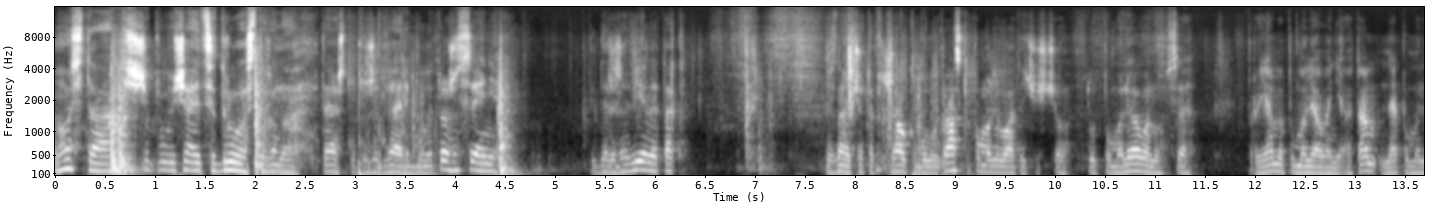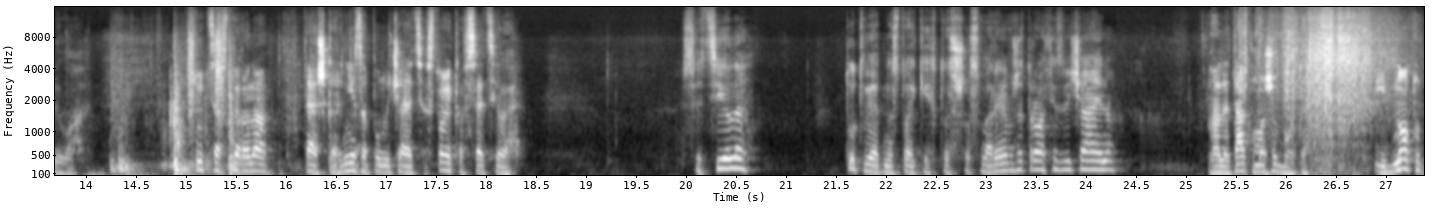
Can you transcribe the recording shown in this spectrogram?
Ось так. Що виходить друга сторона. Теж тут вже двері були теж сині. Підержавіли так. Не знаю, що так жалко було краски помалювати чи що. Тут помальовано, все. Проями помальовані, а там не помалювали. Тут ця сторона теж карніза, виходить, стойка, все ціле. Все ціле. Тут видно стойки, хтось що сварив вже трохи, звичайно. Але так може бути. І дно тут,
